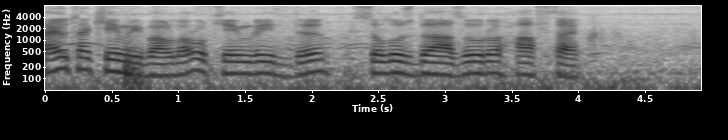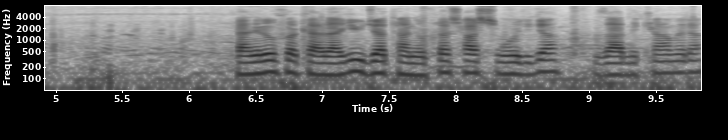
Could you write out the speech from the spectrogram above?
Toyota Camry бародаро Camry D солош 2007 танировка кардагӣ уҷа танировкаш 8 моҳи дига задни камера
